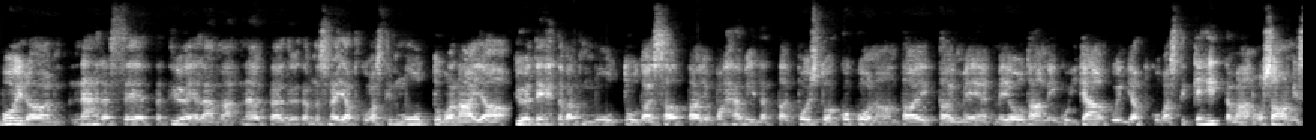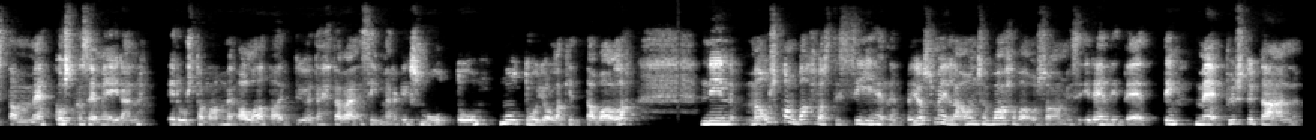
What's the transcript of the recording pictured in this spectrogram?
voidaan nähdä se, että työelämä näyttäytyy tämmöisenä jatkuvasti muuttuvana ja työtehtävät muuttuu tai saattaa jopa hävitä tai poistua kokonaan tai, tai me, me joudutaan niin kuin ikään kuin jatkuvasti kehittämään osaamistamme, koska se meidän edustamamme ala tai työtehtävä esimerkiksi muuttuu, muuttuu jollakin tavalla niin mä uskon vahvasti siihen, että jos meillä on se vahva osaamisidentiteetti, me pystytään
